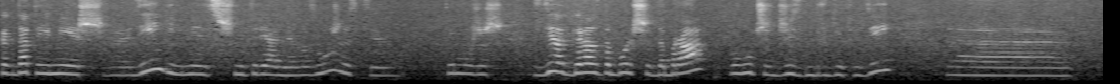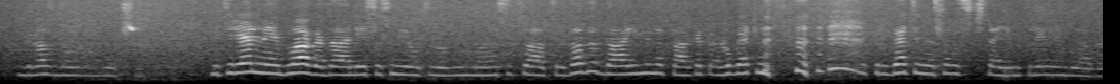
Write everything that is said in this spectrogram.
когда ты имеешь э, деньги, имеешь материальные возможности, ты можешь сделать гораздо больше добра, улучшить жизнь других людей, э, гораздо лучше. Материальные блага, да, Леся смеется, ассоциация. Да-да-да, именно так. Это ругательное, ругательное словосочетание, материальные блага.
